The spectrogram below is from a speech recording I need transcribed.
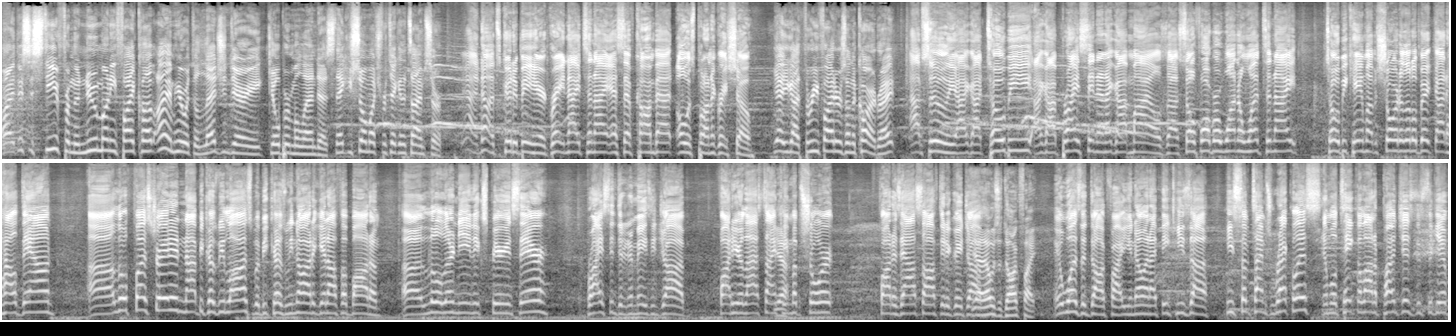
All right, this is Steve from the New Money Fight Club. I am here with the legendary Gilbert Melendez. Thank you so much for taking the time, sir. Yeah, no, it's good to be here. Great night tonight. SF Combat always put on a great show. Yeah, you got three fighters on the card, right? Absolutely. I got Toby, I got Bryson, and I got Miles. Uh, so far, we're one on one tonight. Toby came up short a little bit, got held down. Uh, a little frustrated, not because we lost, but because we know how to get off a bottom. Uh, a little learning experience there. Bryson did an amazing job. Fought here last time, Yeah. came up short, fought his ass off, did a great job. Yeah, that was a dogfight. It was a dogfight, you know, and I think he's uh he's sometimes reckless and will take a lot of punches just to give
